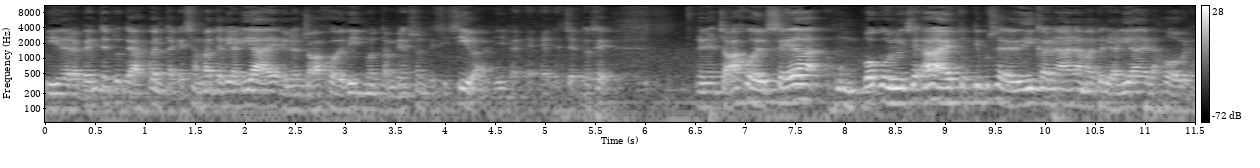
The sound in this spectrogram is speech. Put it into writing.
Y de repente tú te das cuenta que esas materialidades en el trabajo de Dittmund también son decisivas. Y, eh, entonces, en el trabajo del SEDA, un poco uno dice, ah, estos tipos se dedican a la materialidad de las obras,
